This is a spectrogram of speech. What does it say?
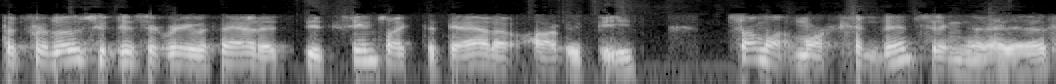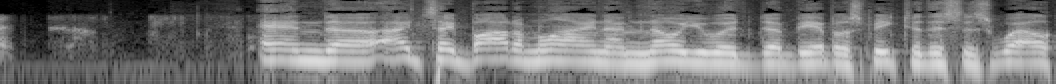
But for those who disagree with that, it, it seems like the data ought to be somewhat more convincing than it is. And uh, I'd say, bottom line, I know you would uh, be able to speak to this as well.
